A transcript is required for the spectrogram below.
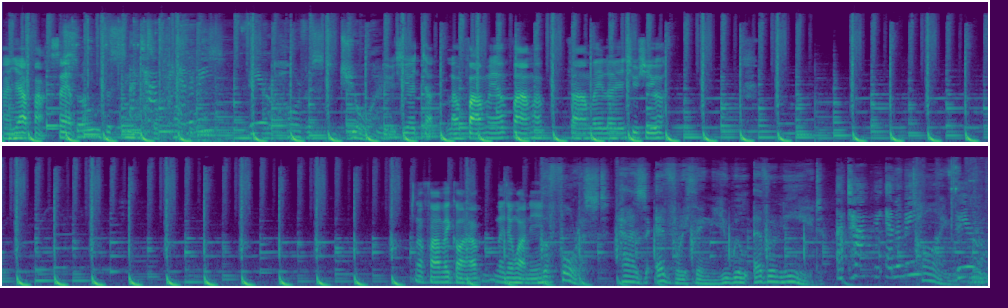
อายาปากแซบ Sow the seeds Attack of the enemy. happiness and Zero. harvest joy. หรือเชื่อจัดเราฟาร์มไหมครับฟาร์มครับฟาร์มไปเลยชิวๆ ฟาร์มไปก่อนครับ ในจังหวะนี้ The forest has everything you will ever need. Attack the enemy. Time Zero. will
